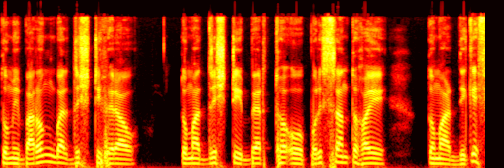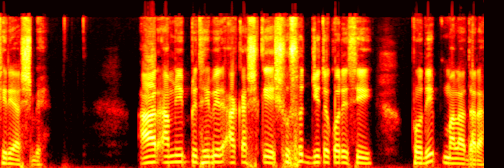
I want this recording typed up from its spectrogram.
তুমি বারংবার দৃষ্টি ফেরাও, তোমার দৃষ্টি ব্যর্থ ও পরিশ্রান্ত হয়ে তোমার দিকে ফিরে আসবে। আর আমি পৃথিবীর আকাশকে সুসজ্জিত করেছি প্রদীপমালা দ্বারা।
